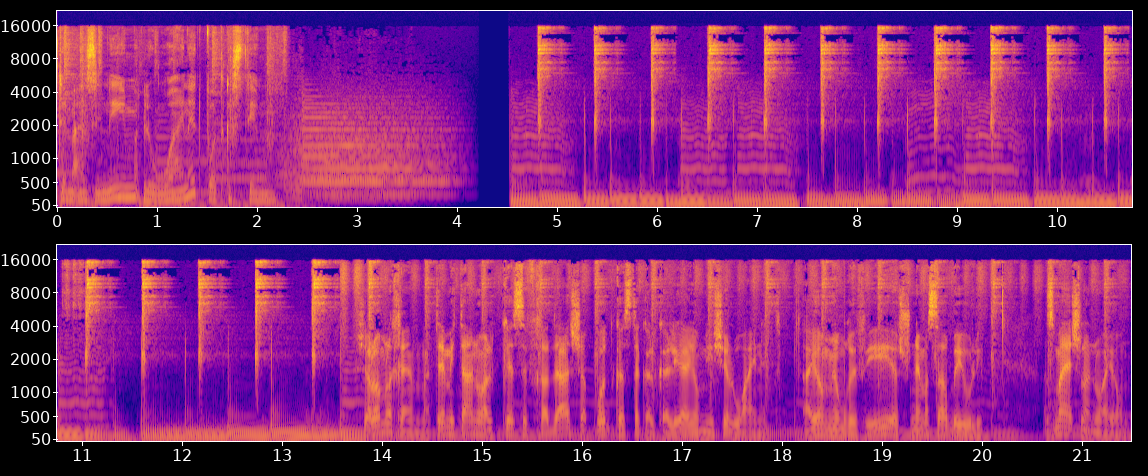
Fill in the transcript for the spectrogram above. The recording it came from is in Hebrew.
אתם מאזינים ל-ynet פודקאסטים. שלום לכם, אתם איתנו על כסף חדש, הפודקאסט הכלכלי היומי של ynet. היום יום רביעי, ה-12 ביולי. אז מה יש לנו היום?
